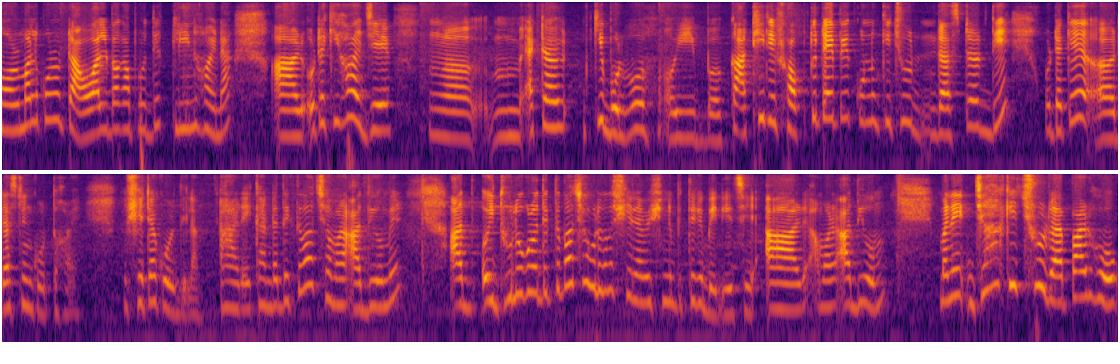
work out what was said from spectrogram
নর্মাল কোনো টাওয়াল বা কাপড় দিয়ে ক্লিন হয় না। আর ওটা কি হয় যে একটা কি বলব, ওই কাঠিতে শক্ত টাইপের কোনো কিছু ডাস্টার দিয়ে ওটাকে ডাস্টিং করতে হয়। তো সেটা করে দিলাম। আর এখানটা দেখতে পাচ্ছ আমার আদিওমের? আদ, ওই ধুলোগুলো দেখতে পাচ্ছ? ওগুলো কিন্তু সেলাই মেশিনের থেকে বেরিয়েছে। আর আমার আদিওম মানে যা কিছু র্যাপার হোক,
